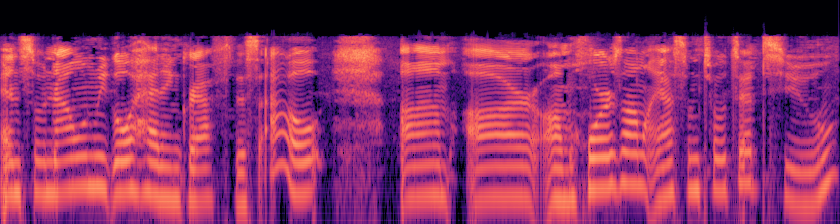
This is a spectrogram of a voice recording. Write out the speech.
And so now when we go ahead and graph this out, um, our um, horizontal asymptote's at 2,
